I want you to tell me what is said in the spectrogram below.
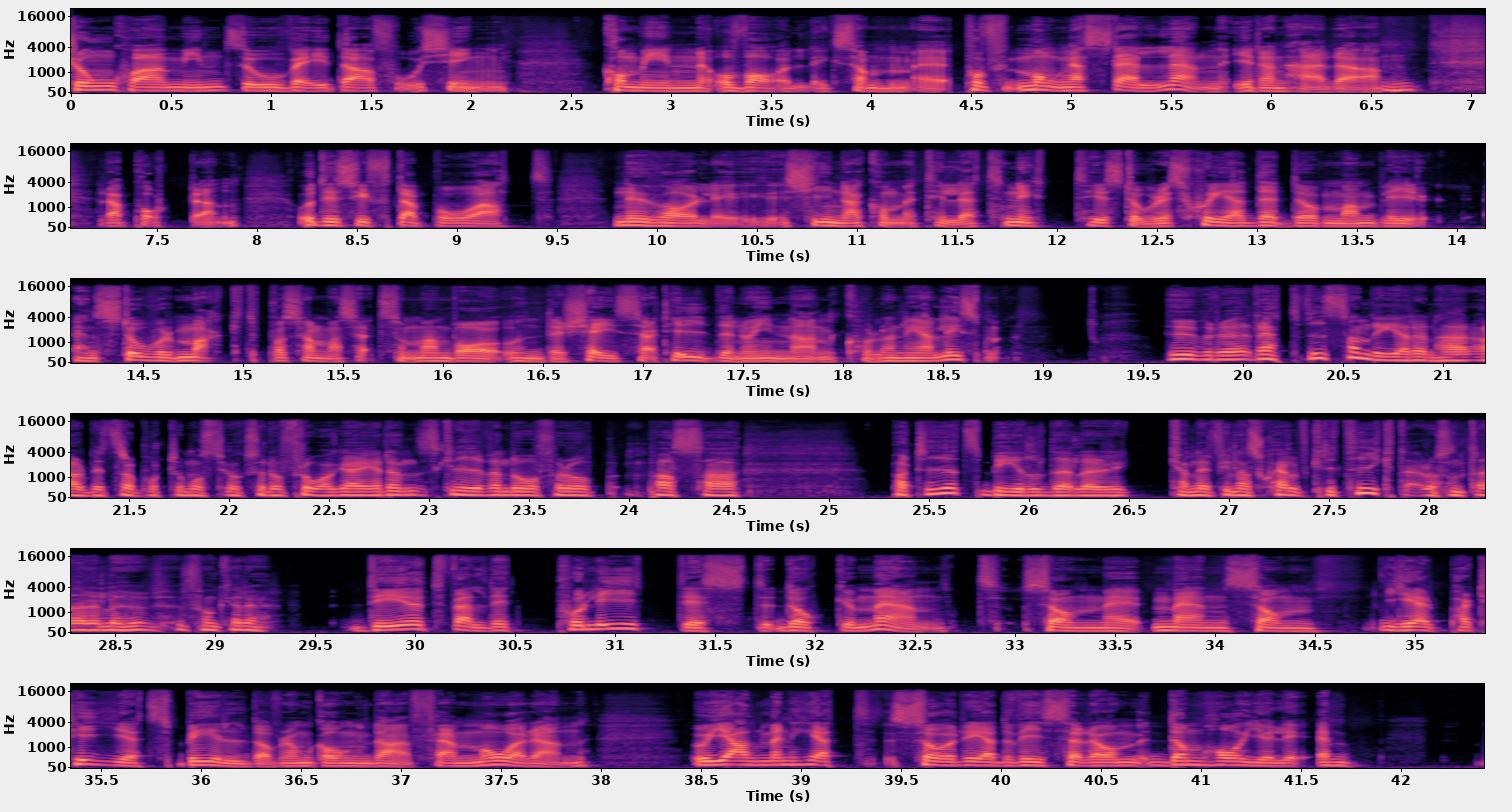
Zhonghua Minzu Weida Fuxing kom in och var liksom eh, på många ställen i den här eh, mm. rapporten. Och det syftar på att nu har Kina kommit till ett nytt historiskt skede då man blir en stor makt på samma sätt som man var under kejsartiden och innan kolonialismen. Hur rättvisande är den här arbetsrapporten måste jag också då fråga. Är den skriven då för att passa partiets bild eller kan det finnas självkritik där och sånt där eller hur, hur funkar det? Det är ett väldigt politiskt dokument, som, men som ger partiets bild av de gångna fem åren. Och i allmänhet så redovisar de, de har ju en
